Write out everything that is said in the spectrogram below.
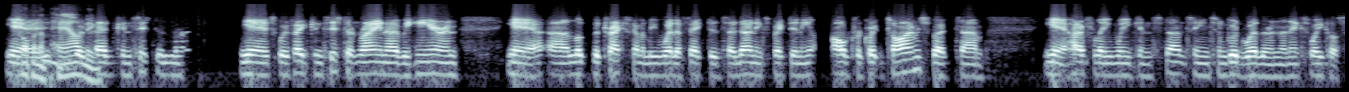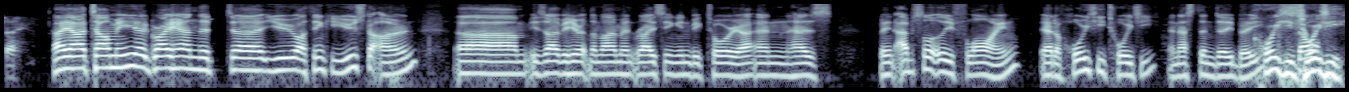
yeah, we've had consistent. Yes, we've had consistent rain over here, and yeah, uh, look, the track's going to be wet affected, so don't expect any ultra quick times. But um, yeah, hopefully we can start seeing some good weather in the next week or so. Hey, uh, tell me, a greyhound that uh, you, I think you used to own, um, is over here at the moment racing in Victoria and has been absolutely flying out of Hoity Toity and Aston DB. Hoity Self- toity.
